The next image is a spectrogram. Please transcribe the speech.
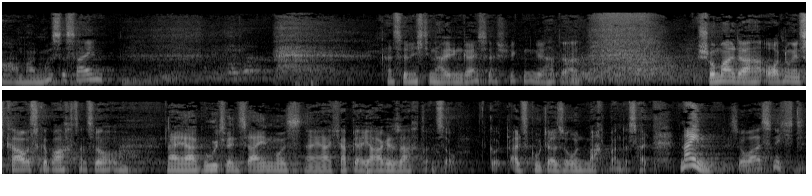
oh man, muss es sein? Kannst du nicht den Heiligen Geist schicken? Der hat da schon mal da Ordnung ins Chaos gebracht und so. Naja, gut, wenn es sein muss. Naja, ich habe ja Ja gesagt und so. Gut, als guter Sohn macht man das halt. Nein, so war es nicht.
